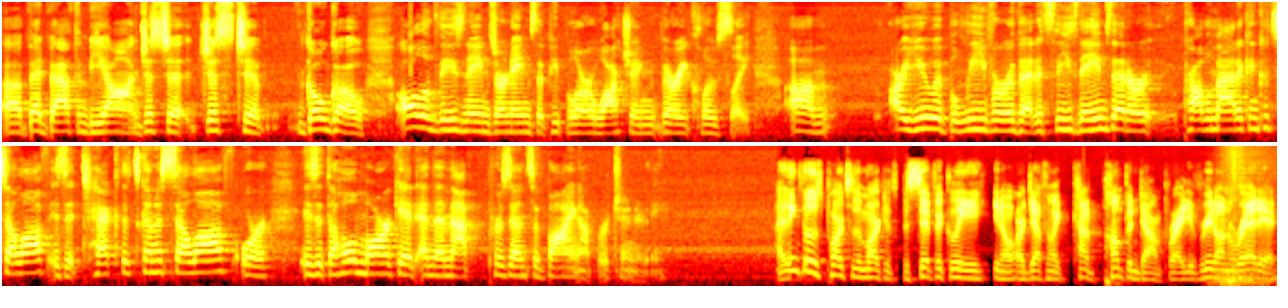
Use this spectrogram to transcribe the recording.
uh, Bed Bath and Beyond, just to just to go go. All of these names are names that people are watching very closely. Um, are you a believer that it's these names that are problematic and could sell off? Is it tech that's going to sell off, or is it the whole market and then that presents a buying opportunity? I think those parts of the market specifically, you know, are definitely kind of pump and dump, right? You read on Reddit,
